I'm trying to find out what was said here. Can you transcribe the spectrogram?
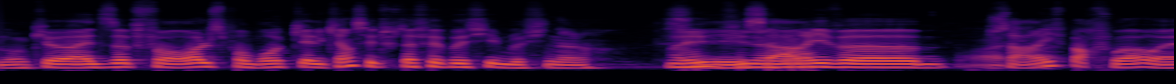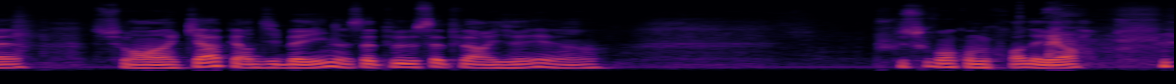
donc euh, heads up for rolls pour broke quelqu'un, c'est tout à fait possible au final. Oui, ça arrive, euh, Ouais. ça arrive parfois, ouais. Sur un cas, perdre 10 buy-in, ça peut, ça peut arriver. euh, plus souvent qu'on ne croit d'ailleurs.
